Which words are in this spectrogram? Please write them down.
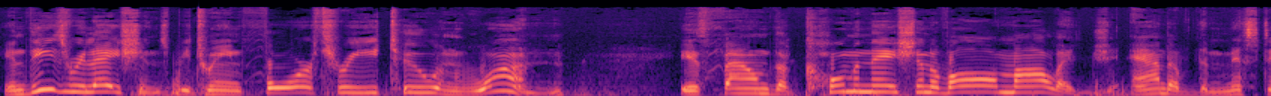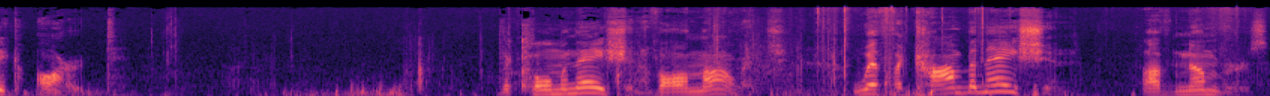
In these relations between 4, 3, 2, and 1 is found the culmination of all knowledge and of the mystic art. The culmination of all knowledge with the combination of numbers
